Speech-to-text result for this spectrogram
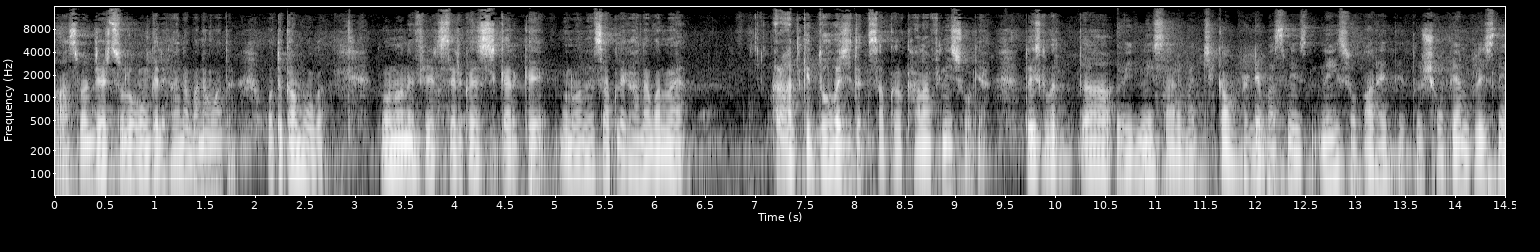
आसपास डेढ़ सौ लोगों के लिए खाना बना हुआ था। वो तो कम होगा। तो उन्होंने फिर से रिक्वेस्ट करके उन्होंने सबके लिए खाना बनवाया। रात के दो बजे तक सबका खाना फिनिश हो गया। तो इसके बाद तो इतने सारे बच्चे कंफर्टेबल बस में नहीं सो पा रहे थे। तो शोपियान पुलिस ने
